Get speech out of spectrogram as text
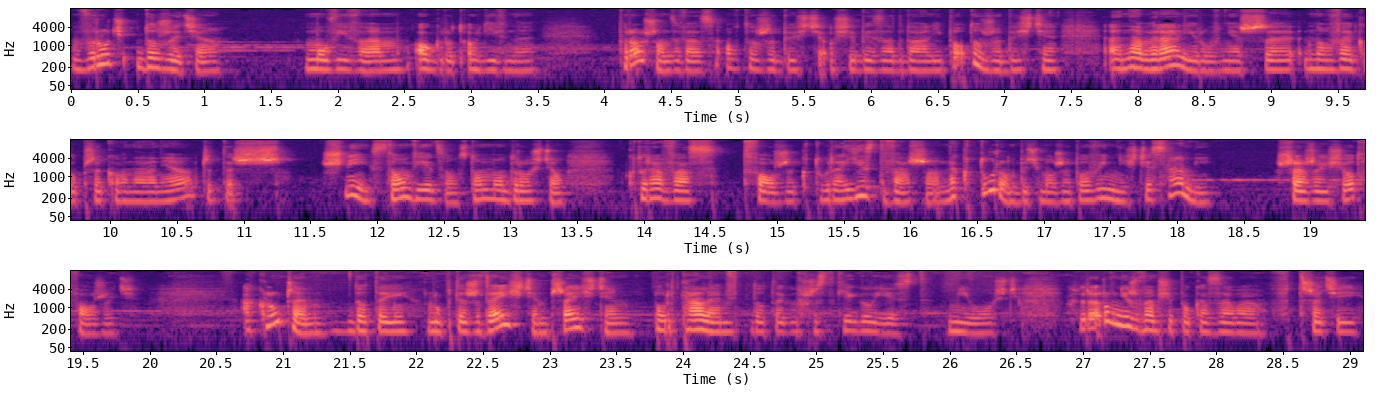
Wróć do życia, mówi Wam ogród oliwny, prosząc Was o to, żebyście o siebie zadbali, po to, żebyście e, nabrali również e, nowego przekonania, czy też szli z tą wiedzą, z tą mądrością, która Was tworzy, która jest Wasza, na którą być może powinniście sami szerzej się otworzyć. A kluczem do tej, lub też wejściem, przejściem, portalem do tego wszystkiego jest miłość, która również Wam się pokazała w trzeciej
